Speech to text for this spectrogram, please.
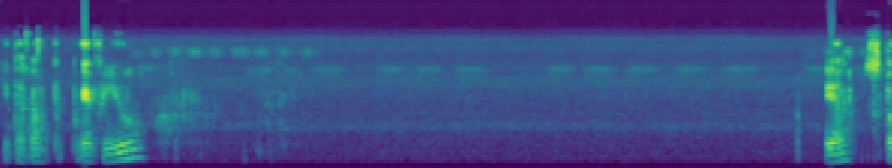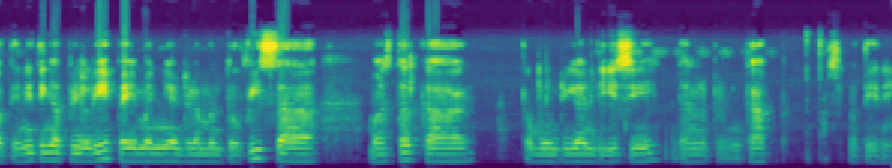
Kita akan preview. Ya seperti ini tinggal pilih paymentnya dalam bentuk Visa Mastercard kemudian diisi dan lebih lengkap seperti ini.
